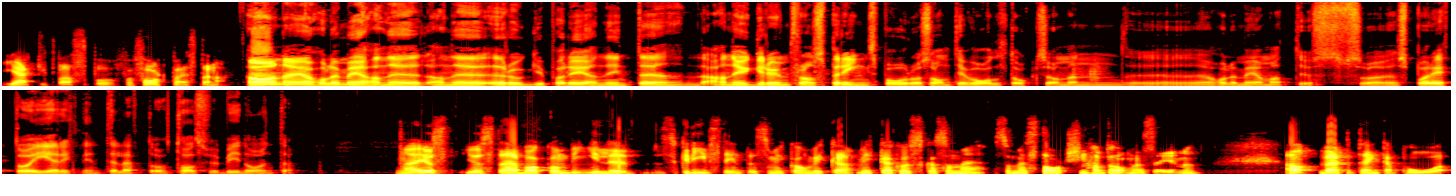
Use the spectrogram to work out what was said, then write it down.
jäkligt vass på att få fart på hästarna. Ja, nej, jag håller med. Han är, han är ruggig på det. Han är, inte, han är ju grym från springspår och sånt i volt också, men eh, jag håller med om att just spår 1 och Erik, det är inte lätt att ta sig förbi då inte. Nej, just, just det här bakom bil skrivs det inte så mycket om vilka, vilka kuskar som är, som är startsnabba om man säger, men ja, värt att tänka på.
